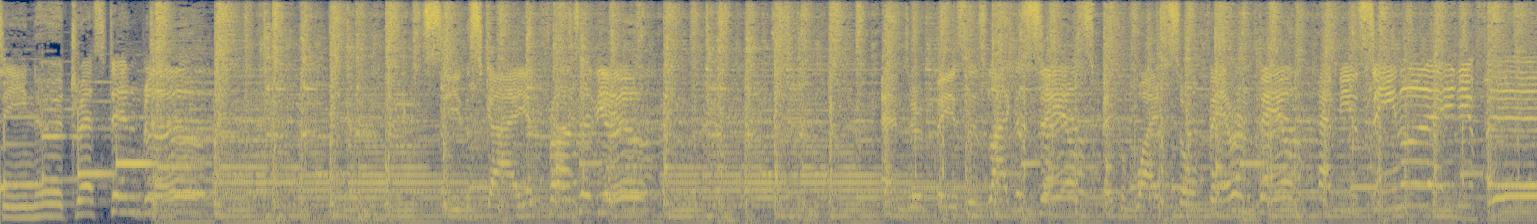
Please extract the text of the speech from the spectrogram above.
Seen her dressed in blue? See the sky in front of you. And her face is like a sail, speck of white, so fair and pale. Have you seen a lady pharaoh?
